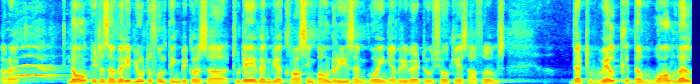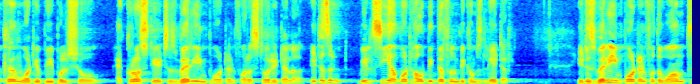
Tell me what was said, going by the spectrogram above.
All right. No, it is a very beautiful thing because uh, today when we are crossing boundaries and going everywhere to showcase our films, that welc- the warm welcome what you people show across states is very important for a storyteller. It isn't, we'll see about how big the film becomes later. It is very important for the warmth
